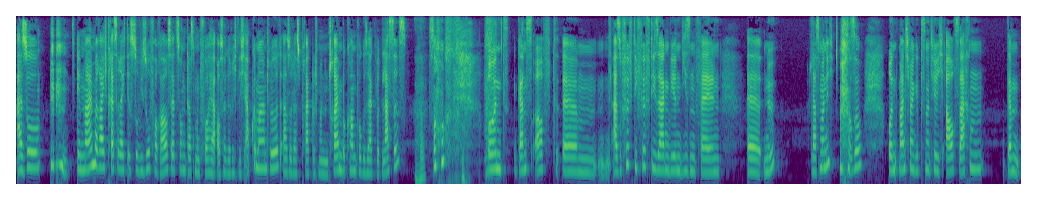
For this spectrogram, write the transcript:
Also in meinem Bereich Presserecht ist sowieso Voraussetzung, dass man vorher außergerichtlich abgemahnt wird, also dass praktisch man ein Schreiben bekommt, wo gesagt wird, lass es. Aha. So. Und ganz oft, ähm, also 50-50 sagen wir in diesen Fällen, äh, nö, lassen wir nicht. so. Und manchmal gibt es natürlich auch Sachen, dann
